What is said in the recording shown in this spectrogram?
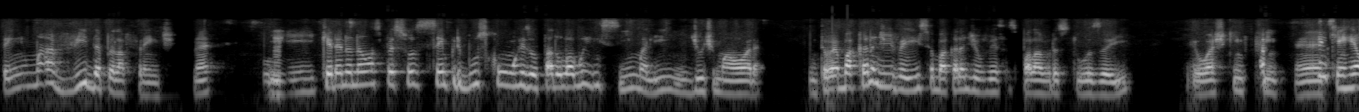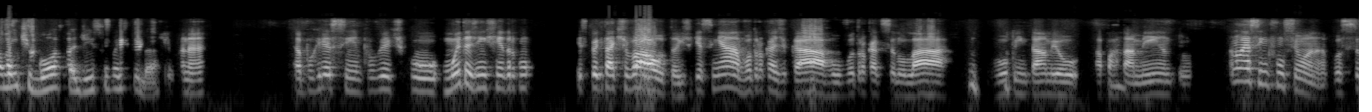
tem uma vida pela frente, né? E querendo ou não, as pessoas sempre buscam um resultado logo em cima ali, de última hora. Então é bacana de ver isso, é bacana de ouvir essas palavras tuas aí. Eu acho que, enfim, é, quem realmente gosta disso vai estudar. Né? É porque assim, porque, tipo, muita gente entra com expectativa alta, de que assim, ah, vou trocar de carro, vou trocar de celular, vou pintar meu apartamento. Não é assim que funciona. Você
